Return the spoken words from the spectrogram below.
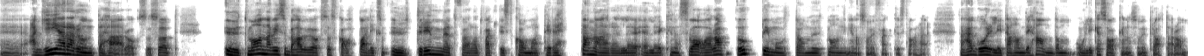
eh, agera runt det här också. Så att utmanar vi så behöver vi också skapa liksom utrymmet för att faktiskt komma till rätta med det eller, eller kunna svara upp emot de utmaningarna som vi faktiskt har här. Så här går det lite hand i hand de olika sakerna som vi pratar om.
